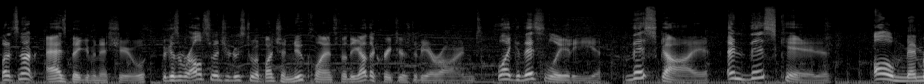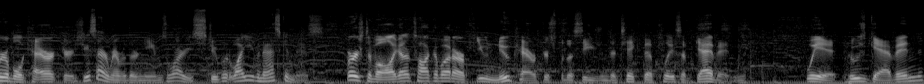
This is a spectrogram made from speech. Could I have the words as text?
But it's not as big of an issue, because we're also introduced to a bunch of new clients for the other creatures to be around. Like this lady, this guy, and this kid. All memorable characters. Yes, I remember their names. Why are you stupid? Why are you even asking this? First of all, I gotta talk about our few new characters for the season to take the place of Gavin. Wait, who's Gavin?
